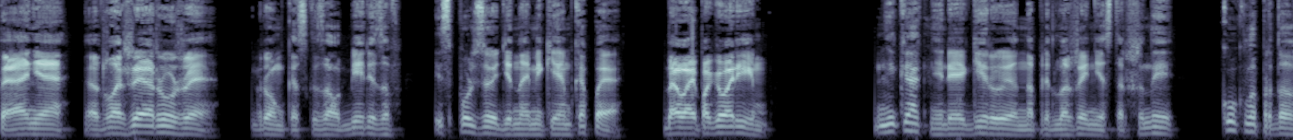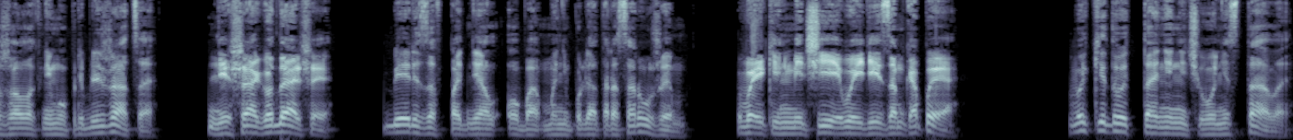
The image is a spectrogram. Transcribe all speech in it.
«Таня, отложи оружие!» — громко сказал Березов, используя динамики МКП. «Давай поговорим!» Никак не реагируя на предложение старшины, кукла продолжала к нему приближаться. «Ни шагу дальше!» Березов поднял оба манипулятора с оружием. «Выкинь мечи и выйди из МКП!» Выкидывать Таня ничего не стала.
